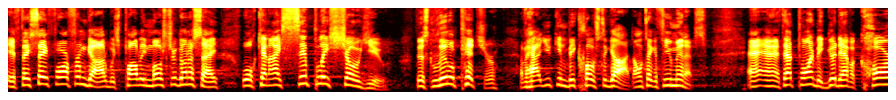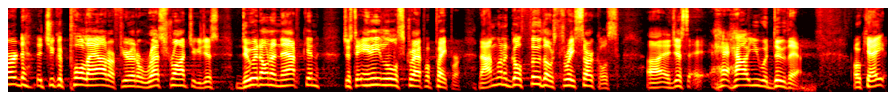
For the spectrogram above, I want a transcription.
if they say far from God, which probably most are going to say, well, can I simply show you this little picture of how you can be close to God? It'll take a few minutes. And, at that point, it'd be good to have a card that you could pull out, or if you're at a restaurant, you could just do it on a napkin, just any little scrap of paper. Now, I'm going to go through those three circles uh, and just how you would do that. Okay?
